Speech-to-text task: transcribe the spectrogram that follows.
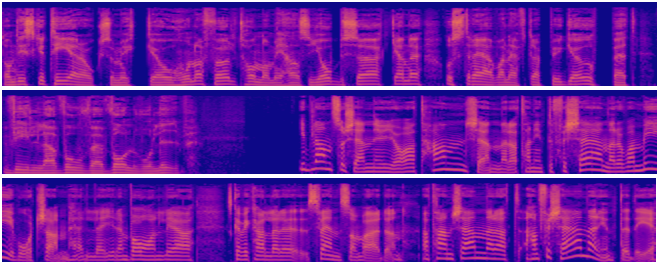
De diskuterar också mycket och hon har följt honom i hans jobbsökande och strävan efter att bygga upp ett Villa Vove Volvo-liv. Ibland så känner jag att han känner att han inte förtjänar att vara med i vårt samhälle, i den vanliga, ska vi kalla det, svenssonvärlden. Att han känner att han förtjänar inte det.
